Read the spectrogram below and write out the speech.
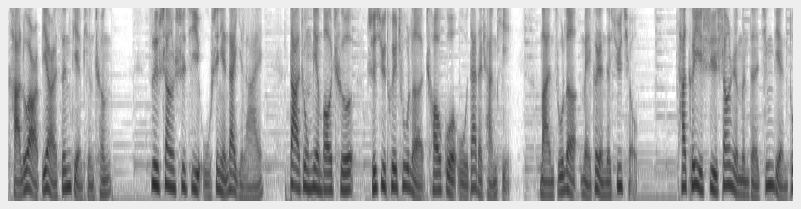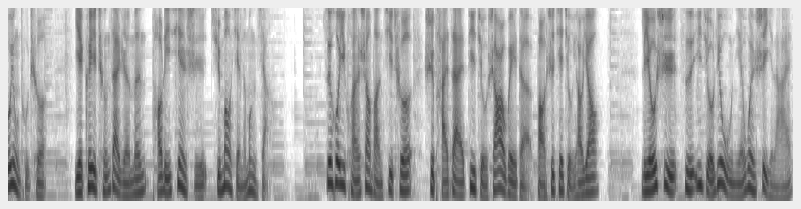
卡罗尔·比尔森点评称，自上世纪五十年代以来，大众面包车持续推出了超过五代的产品，满足了每个人的需求。它可以是商人们的经典多用途车，也可以承载人们逃离现实去冒险的梦想。最后一款上榜汽车是排在第九十二位的保时捷911，理由是自一九六五年问世以来，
